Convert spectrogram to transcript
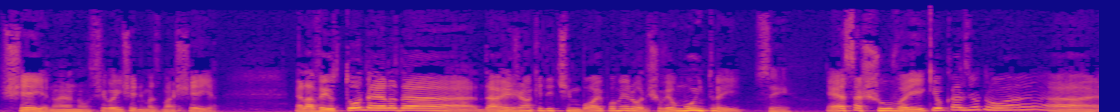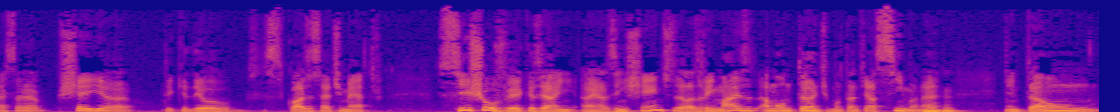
cheia, não, é, não chegou a encher, mas uma cheia. Ela veio toda ela da, da região aqui de Timbó e Pomerode. Choveu muito aí. Sim. Essa chuva aí que ocasionou a, a essa cheia de, que deu quase 7 metros. Se chover, quer dizer, a, as enchentes, elas vêm mais a montante, montante é acima, né? Uhum. Então,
